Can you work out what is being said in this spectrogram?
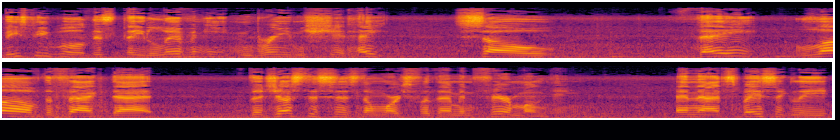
these people, this they live and eat and breathe and shit hate. So they love the fact that the justice system works for them in fear mongering. And that's basically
